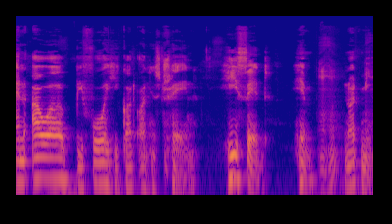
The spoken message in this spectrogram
An hour before he got on his train, he said, him, not me,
